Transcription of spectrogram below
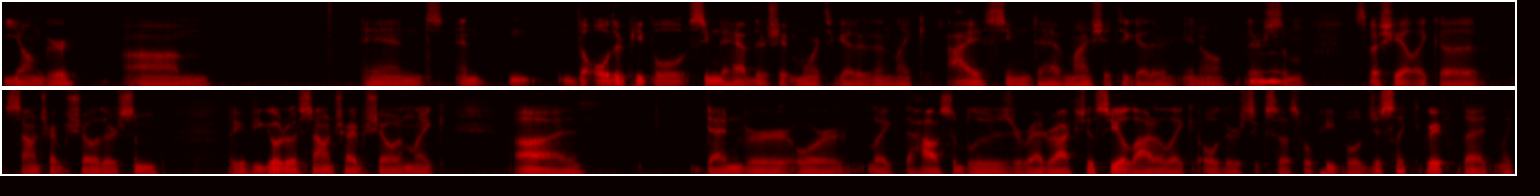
younger, um, and and the older people seem to have their shit more together than like I seem to have my shit together. You know, there's Mhm. some, especially at like a Sound Tribe show. There's some, like if you go to a Sound Tribe show and like, uh, Denver or like the House of Blues or Red Rocks, you'll see a lot of like older successful people, just like the Grateful Dead. Like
